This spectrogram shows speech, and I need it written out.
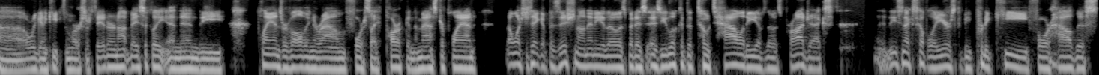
Uh, are we going to keep the Mercer Theater or not, basically? And then the plans revolving around Forsyth Park and the master plan. I don't want you to take a position on any of those, but as, as you look at the totality of those projects, these next couple of years could be pretty key for how this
